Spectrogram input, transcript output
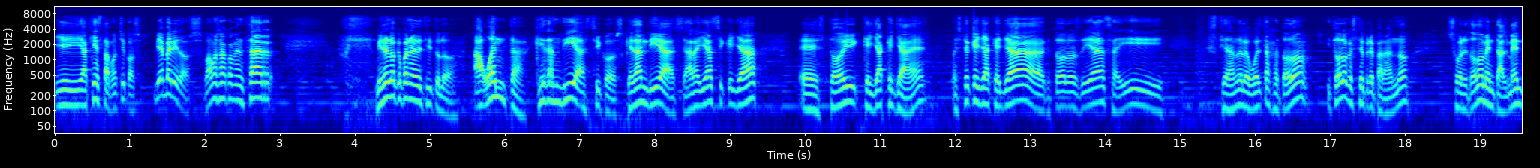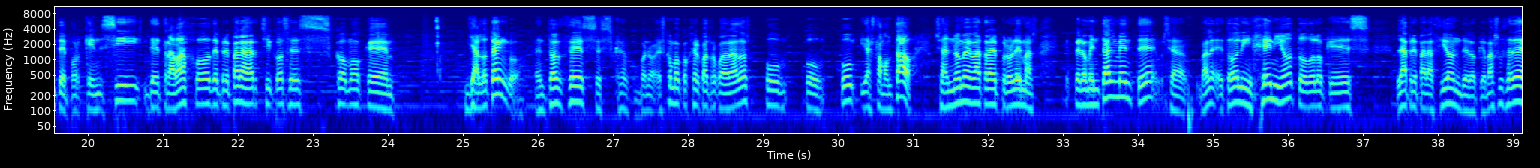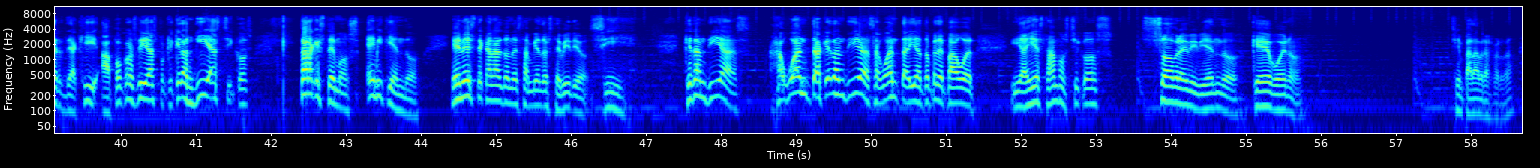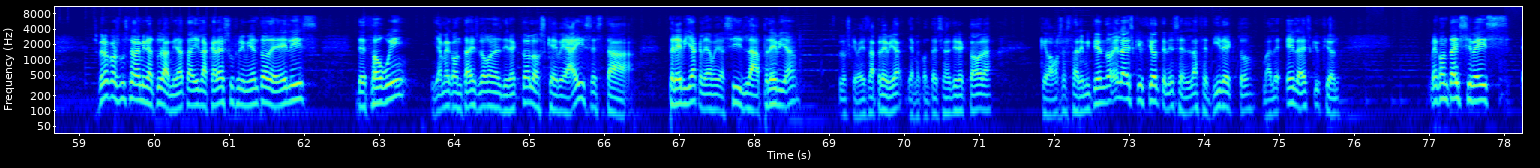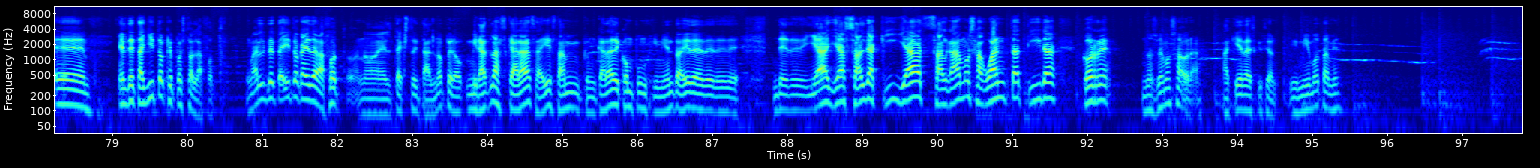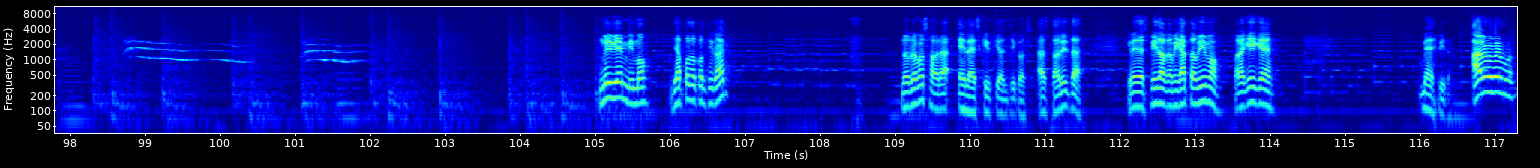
Y aquí estamos, chicos. Bienvenidos. Vamos a comenzar. Miren lo que pone el título. Aguanta. Quedan días, chicos. Quedan días. Ahora ya sí que ya estoy. Que ya, que ya, ¿eh? Estoy que ya, que ya. Todos los días ahí. Dándole vueltas a todo. Y todo lo que estoy preparando. Sobre todo mentalmente. Porque en sí, de trabajo, de preparar, chicos, es como que ya lo tengo. Entonces, es, bueno, es como coger cuatro cuadrados, pum, pum, pum, y ya está montado. O sea, no me va a traer problemas. Pero mentalmente, o sea, ¿vale? Todo el ingenio, todo lo que es la preparación de lo que va a suceder de aquí a pocos días, porque quedan días, chicos, para que estemos emitiendo en este canal donde están viendo este vídeo. Sí, quedan días. Aguanta, quedan días, aguanta ahí a tope de power. Y ahí estamos, chicos, sobreviviendo. Qué bueno. Sin palabras, ¿verdad? Espero que os guste la miniatura. Mirad ahí la cara de sufrimiento de Ellis, de Zoe. Ya me contáis luego en el directo. Los que veáis esta previa, que le llamo yo así, la previa. Los que veáis la previa, ya me contáis en el directo ahora. Que vamos a estar emitiendo. En la descripción tenéis el enlace directo, ¿vale? En la descripción. Me contáis si veis eh, el detallito que he puesto en la foto. ¿Vale? El detallito que hay de la foto, no el texto y tal, ¿no? Pero mirad las caras, ahí están con cara de compungimiento, ahí de, de, de, de, ya, ya, sal de aquí, ya, salgamos, aguanta, tira, corre. Nos vemos ahora, aquí en la descripción. Y Mimo también. Muy bien, Mimo. ¿Ya puedo continuar? Nos vemos ahora en la descripción, chicos. Hasta ahorita. Y me despido con mi gato mimo. Por aquí que... Me despido. Ahora nos vemos.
